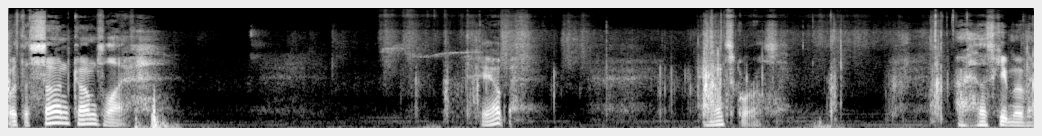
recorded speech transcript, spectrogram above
With the sun comes life. Yep. And squirrels. Alright, let's keep moving.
